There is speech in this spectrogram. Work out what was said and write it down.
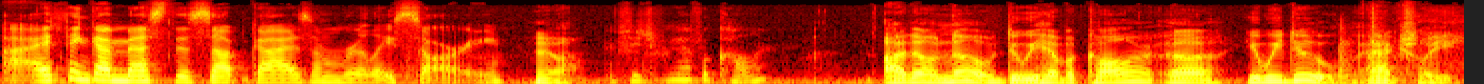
I I think I messed this up, guys. I'm really sorry." Yeah. Did we have a caller? I don't know. Do we have a caller? Uh, yeah, we do actually.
